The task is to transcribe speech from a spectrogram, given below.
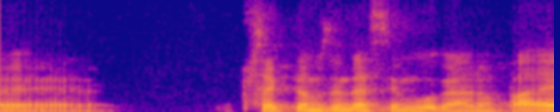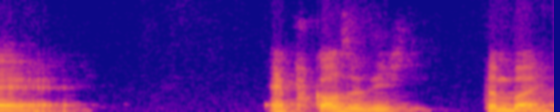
É, por isso é que estamos em décimo lugar. É, é por causa disto. Também.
